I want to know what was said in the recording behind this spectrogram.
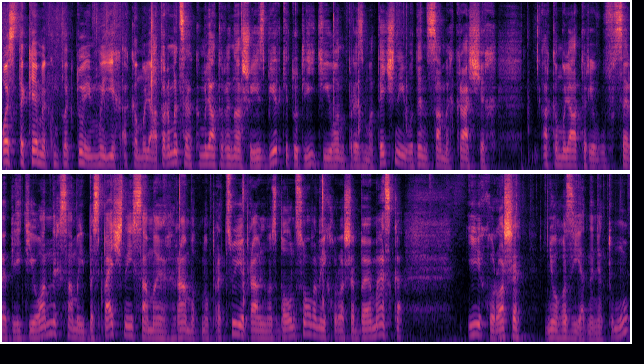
Ось такими комплектуємо ми їх акумуляторами. Це акумулятори нашої збірки. Тут літій-іон призматичний, один з самих кращих акумуляторів серед літіонних, самий безпечний, саме грамотно працює, правильно збалансований, хороша БМС і хороше в нього з'єднання. Тому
